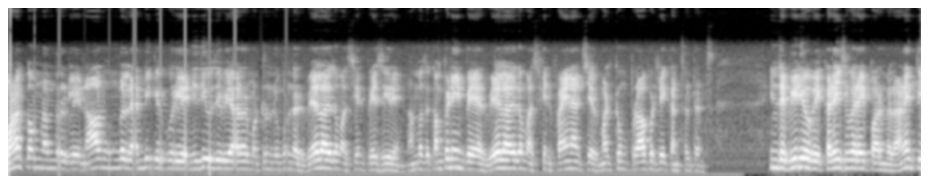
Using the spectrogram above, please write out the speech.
வணக்கம் நண்பர்களே. நான் உங்கள் நம்பிக்கைக்குரிய நிதி உதவியாளர் மற்றும் நிபுணர் வேலாயுதம் அஸ்வின் பேசுகிறேன். நமது கம்பெனியின் பெயர் வேலாயுதம் அஸ்வின் ஃபைனான்சியல் மற்றும் ப்ராப்பர்ட்டி கன்சல்டன்ஸ் இந்த வீடியோவை கடைசி வரை பாருங்கள். அனைத்து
